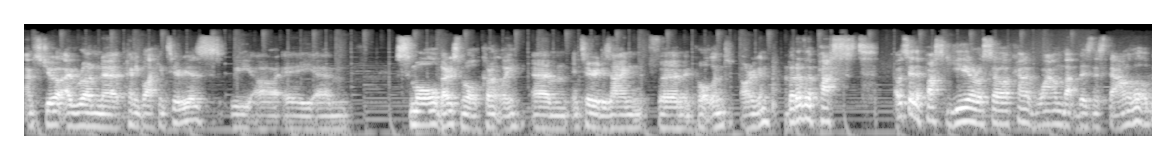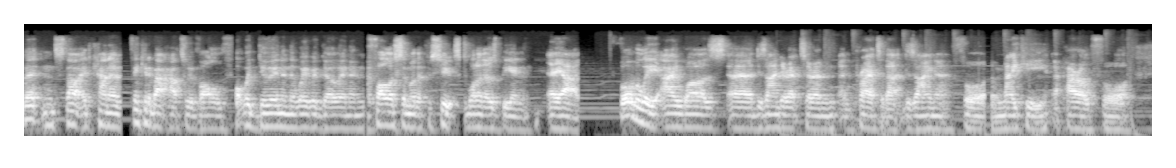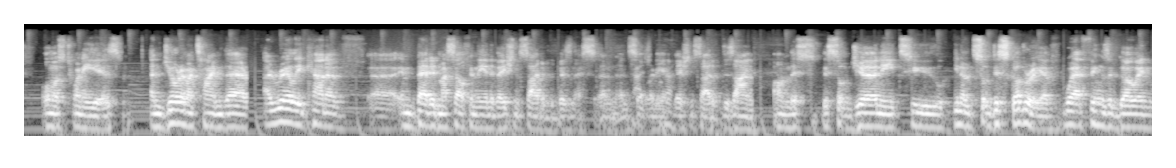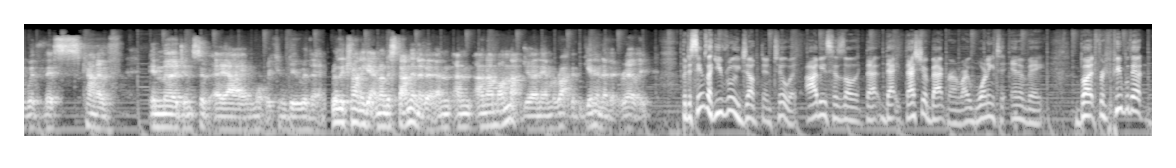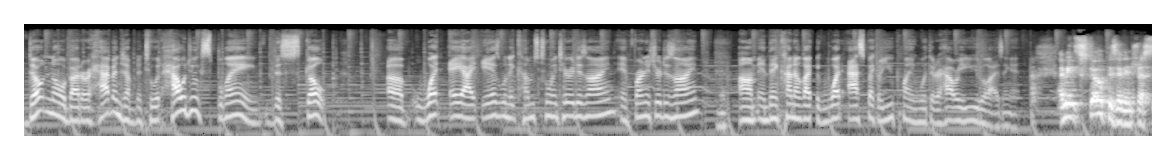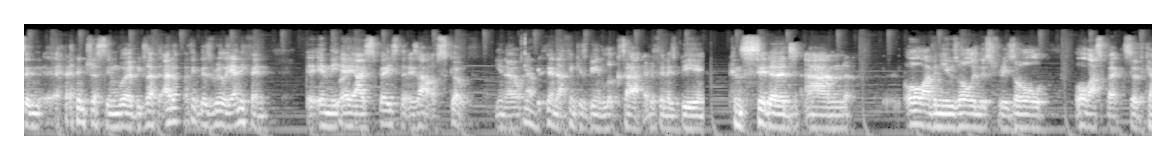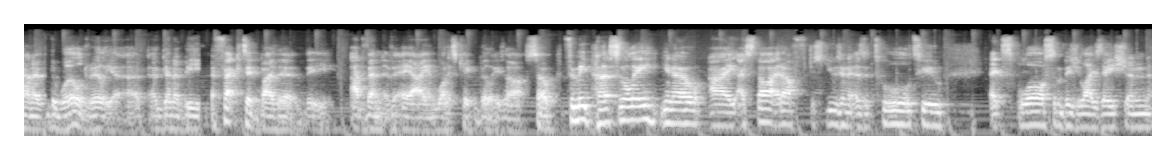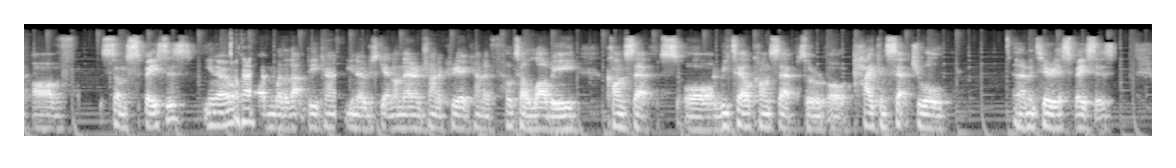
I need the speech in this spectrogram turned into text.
I'm Stewart. I run uh, Penny Black Interiors. We are a um, small, very small currently, um, interior design firm in Portland, Oregon. But over the past, I would say the past year or so, I've kind of wound that business down a little bit and started kind of thinking about how to evolve what we're doing and the way we're going and follow some other pursuits, one of those being AI. Formerly, I was a design director and, and prior to that, designer for Nike apparel for almost 20 years. And during my time there, I really kind of uh, embedded myself in the innovation side of the business and, and certainly the innovation side of design on this this sort of journey to you know sort of discovery of where things are going with this kind of emergence of AI and what we can do with it. Really trying to get an understanding of it. And, and, and I'm on that journey. I'm right at the beginning of it, really. But it seems like you've really jumped into it. Obviously, that, that, that's your background, right? Wanting to innovate. But for people that don't know about it or haven't jumped into it, how would you explain the scope of what AI is when it comes to interior design and furniture design, um, and then kind of like what aspect are you playing with it, or how are you utilizing it? I mean, scope is an interesting, interesting word because I, I don't think there's really anything in the right. AI space that is out of scope. You know, yeah. everything I think is being looked at, everything is being considered, and all avenues, all industries, all all aspects of kind of the world really are, are going to be affected by the the advent of AI and what its capabilities are. So for me personally, you know, I, I started off just using it as a tool to explore some visualization of some spaces, you know, okay. um, whether that be kind of, you know, just getting on there and trying to create kind of hotel lobby concepts or retail concepts or, or high conceptual um, interior spaces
